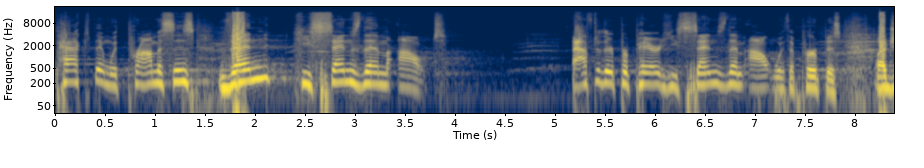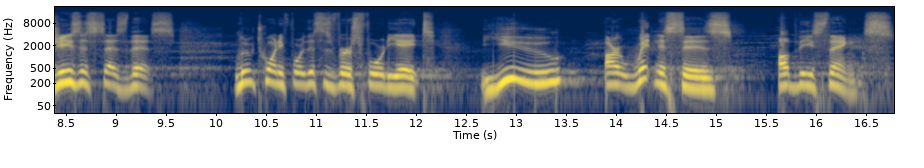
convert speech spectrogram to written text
packed them with promises. Then he sends them out. After they're prepared, he sends them out with a purpose. Uh, Jesus says this Luke 24, this is verse 48. You are witnesses of these things.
